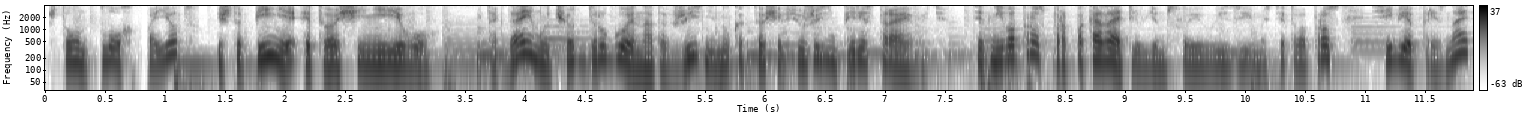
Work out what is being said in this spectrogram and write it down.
что он плохо поет, и что пение это вообще не его. И тогда ему что-то другое надо в жизни, ну как-то вообще всю жизнь перестраивать. Это не вопрос про показать людям свою уязвимость, это вопрос себе признать,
